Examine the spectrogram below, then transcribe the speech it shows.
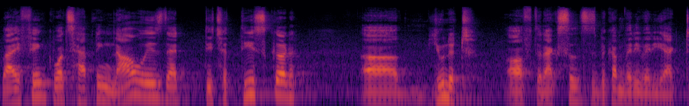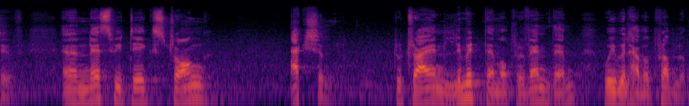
but I think what's happening now is that the Chhattisgarh uh, unit of the Naxals has become very, very active. And unless we take strong action to try and limit them or prevent them, we will have a problem.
